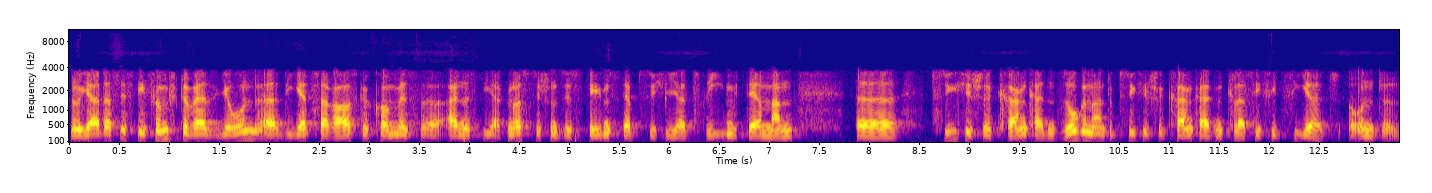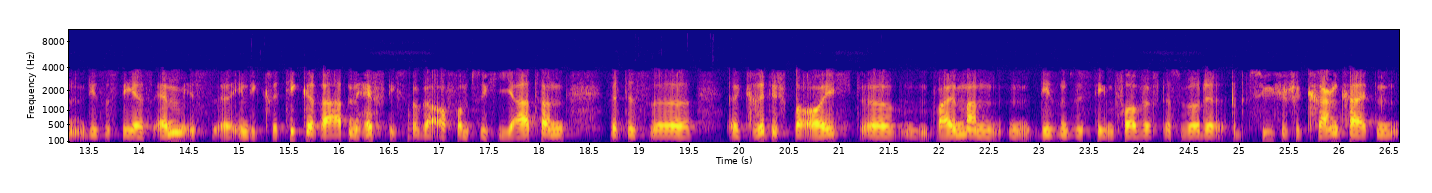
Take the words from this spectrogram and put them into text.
Nun ja, das ist die fünfte Version, äh, die jetzt herausgekommen ist, äh, eines diagnostischen Systems der Psychiatrie, mit der man äh, psychische Krankheiten, sogenannte psychische Krankheiten klassifiziert. Und dieses DSM ist in die Kritik geraten, heftig sogar auch von Psychiatern wird es äh, äh, kritisch beäugt, äh, weil man diesem System vorwirft, es würde psychische Krankheiten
